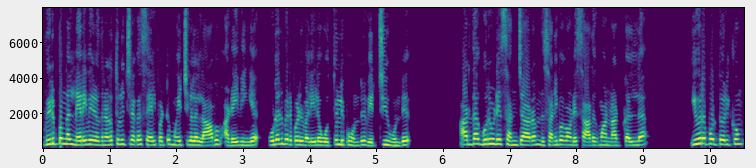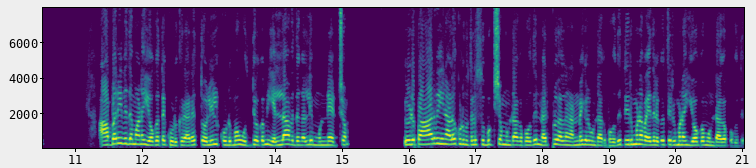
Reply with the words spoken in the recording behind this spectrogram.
விருப்பங்கள் நிறைவேறதுனால துணிச்சலாக செயல்பட்டு முயற்சிகளை லாபம் அடைவீங்க. உடன்பிறப்புகள் வழியில ஒத்துழைப்பு உண்டு வெற்றி உண்டு. அடுத்தா குருவுடைய சஞ்சாரம் இந்த சனி பகவானுடைய சாதகமான நாட்கள்ல இவரை பொறுத்த வரைக்கும் அபரிவிதமான யோகத்தை கொடுக்குறாரு. தொழில் குடும்பம் உத்தியோகம் எல்லா விதங்கள்லயும் முன்னேற்றம் இவருடைய பார்வையினால குடும்பத்துல சுபிக்ஷம் உண்டாக போகுது நட்புகளால நன்மைகள் உண்டாக போகுது திருமண வயதிலுக்கு திருமண யோகம் உண்டாக போகுது.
